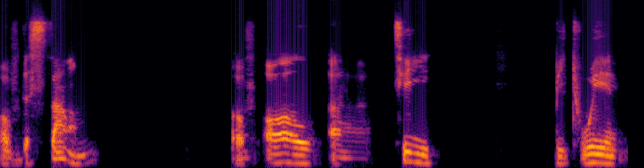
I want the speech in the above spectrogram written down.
of the sum of all uh, t between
